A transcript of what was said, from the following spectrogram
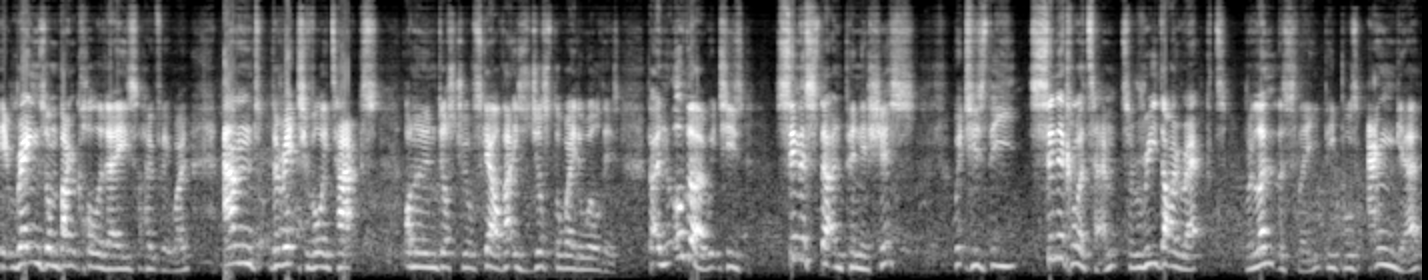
It rains on bank holidays, hopefully it won't, and the rich avoid tax on an industrial scale. That is just the way the world is. But another, which is sinister and pernicious, which is the cynical attempt to redirect relentlessly people's anger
